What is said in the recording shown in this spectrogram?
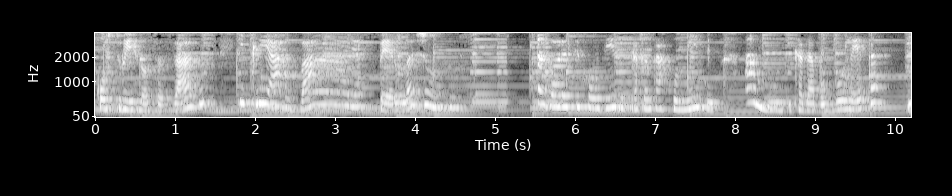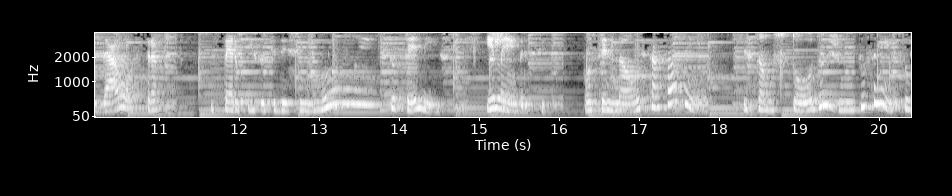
construir nossas asas e criar várias pérolas juntos. Agora te convido para cantar comigo a música da borboleta e da ostra. Espero que isso te deixe muito feliz. E lembre-se, você não está sozinho. Estamos todos juntos nisso.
